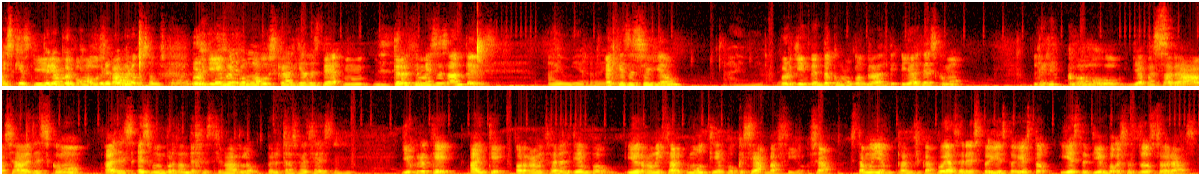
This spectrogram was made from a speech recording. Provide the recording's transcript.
Es que, yo ya me ¿por- pongo a pero ¿cómo buscar. lo vas a buscar ahora? Porque yo me pongo a buscar ya desde mm, 13 meses antes. Ay, mi rey. Es que ese soy yo. Ay, mi rey. Porque intento como controlar y a veces como let it go, ya pasará. O sea, a veces como a veces es muy importante gestionarlo, pero otras veces yo creo que hay que organizar el tiempo y organizar como un tiempo que sea vacío. O sea, está muy bien planificar, voy a hacer esto y esto y esto y este tiempo, estas dos horas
